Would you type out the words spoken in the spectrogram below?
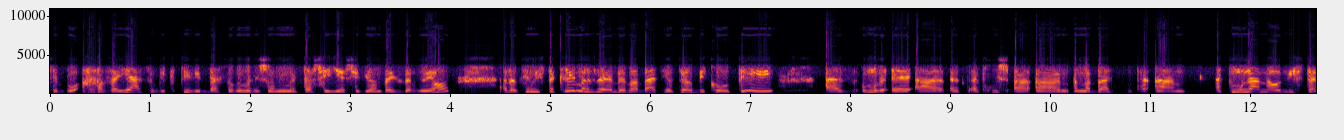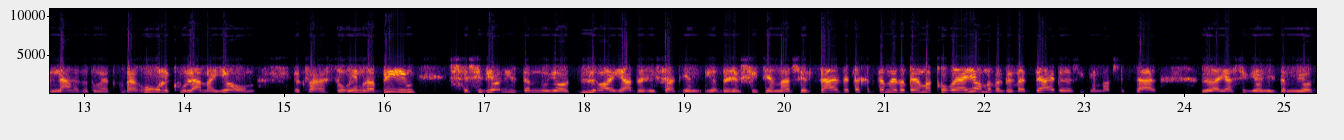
שבו החוויה הסובייקטיבית בעשורים הראשונים הייתה שיש שוויון בהזדמנויות, אבל כשמסתכלים על זה במבט יותר ביקורתי, אז אה, התחוש, המבט, התמונה מאוד משתנה, זאת אומרת, ברור לכולם היום, וכבר עשורים רבים, ששוויון הזדמנויות לא היה בראשית, בראשית ימיו של צה"ל, ותכף גם נדבר מה קורה היום, אבל בוודאי בראשית ימיו של צה"ל לא היה שוויון הזדמנויות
